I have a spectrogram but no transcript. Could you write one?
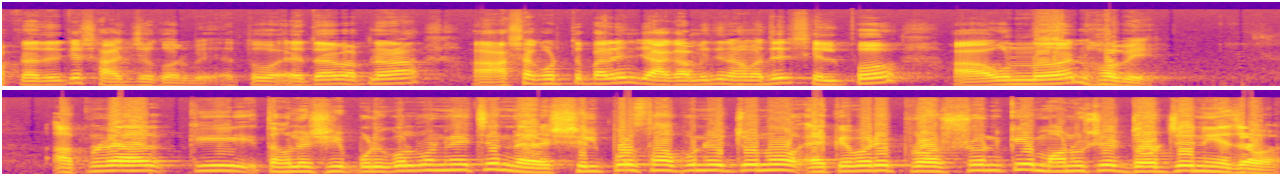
আপনাদেরকে সাহায্য করবে। তো এতে আপনারা আশা করতে পারেন যে আগামী দিন আমাদের শিল্প উন্নয়ন হবে। আপনারা কি তাহলে সেই পরিকল্পনা নিয়েছেন শিল্প স্থাপনের জন্য একেবারে প্রশাসনকে মানুষের দরজায় নিয়ে যাওয়া?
